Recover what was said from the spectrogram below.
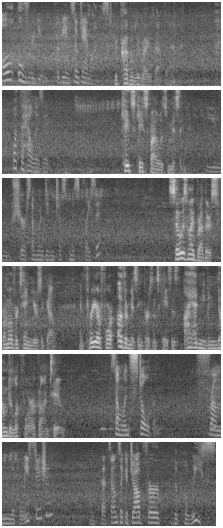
all over you for being so damn honest. You're probably right about that. What the hell is it? Kate's case file is missing. You sure someone didn't just misplace it? So is my brother's from over 10 years ago, and three or four other missing persons cases I hadn't even known to look for are gone too. Someone stole them. From the police station? That sounds like a job for the police,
